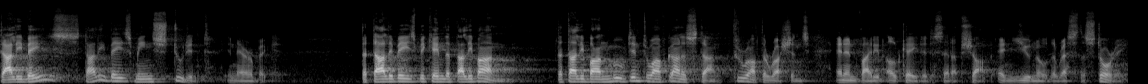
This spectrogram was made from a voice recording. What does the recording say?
talibes. Talibes means student in Arabic. The talibes became the Taliban. The Taliban moved into Afghanistan, threw out the Russians, and invited Al Qaeda to set up shop. And you know the rest of the story.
